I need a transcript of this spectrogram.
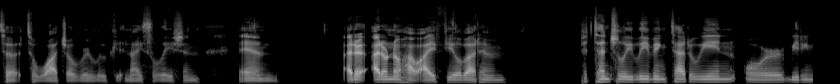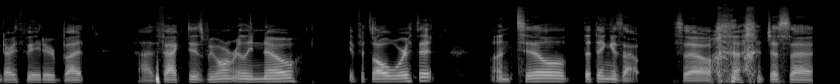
to to watch over Luke in isolation, and I don't I don't know how I feel about him potentially leaving Tatooine or meeting Darth Vader, but uh, the fact is, we won't really know if it's all worth it until the thing is out. So just uh,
